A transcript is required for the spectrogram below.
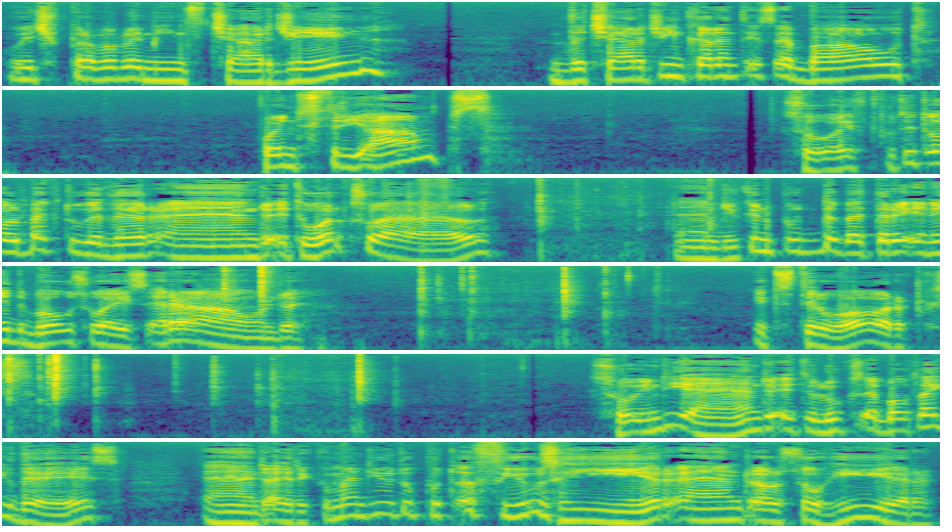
which probably means charging. The charging current is about 0.3 amps. So I've put it all back together and it works well. And you can put the battery in it both ways around it still works. So in the end it looks about like this and I recommend you to put a fuse here and also here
